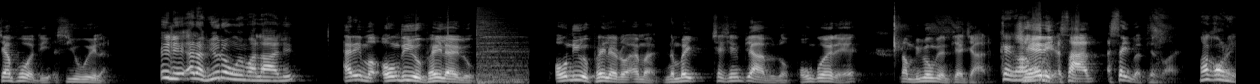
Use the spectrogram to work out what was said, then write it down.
ကြက်ဖို့ဒီအစီအဝေးလားအေးလေအဲ့ဒါမြို့တော်ဝင်มาလာလေအဲ့ဒီမှာအုံးသီးကိုဖိတ်လိုက်လို့အုံးသီးကိုဖိတ်လိုက်တော့အဲ့မှာနမိတ်ချက်ချင်းပြပြီးတော့ဘုံကွဲတယ်နောက်မိဘုံပြန်ပြတ်ကြတယ်ရဲတွေအစာအစိတ်ပဲဖြစ်သွားတယ်ငါကောင်းလေ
